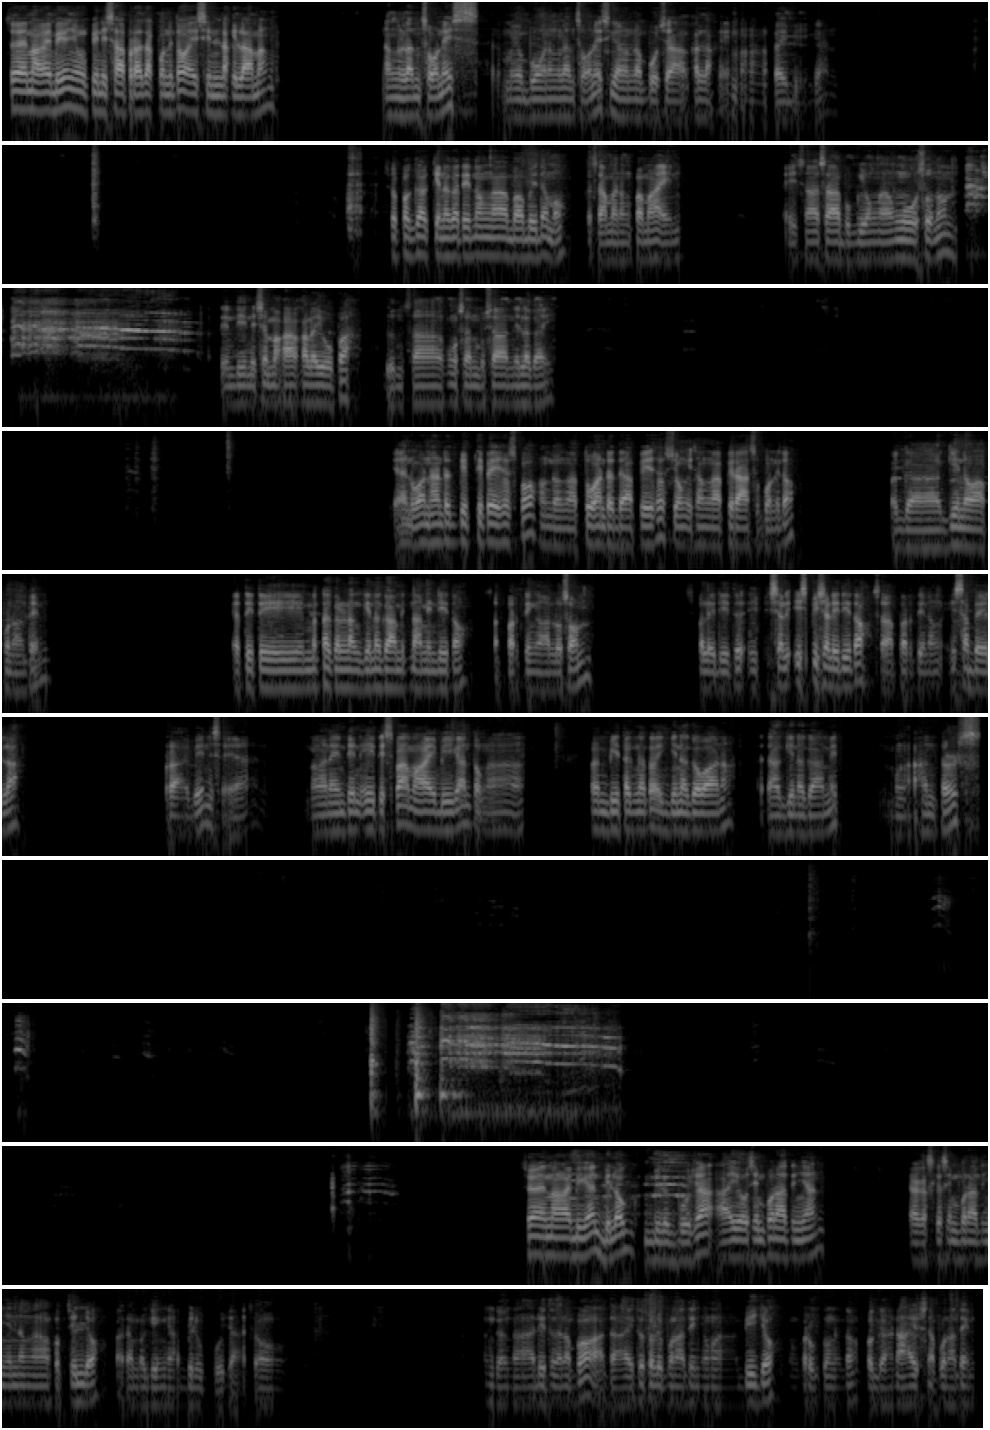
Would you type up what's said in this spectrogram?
So yan mga kaibigan, yung pinisa product po nito ay sinlaki lamang ng lansones. Alam mo yung bunga ng lansones, ganun lang po siya kalaki mga kaibigan. So pag kinagat itong uh, baboy damo, kasama ng pamain, ay sasabog yung uh, nguso nun. At hindi na siya makakalayo pa dun sa kung saan mo siya nilagay. Yan, 150 pesos po hanggang ah, 200 pesos yung isang ah, piraso po nito. Pag ah, ginawa po natin. At ito matagal nang ginagamit namin dito sa parting uh, Luzon. Especially dito, especially, especially dito sa parte ng Isabela province. Ayan. Mga 1980s pa mga kaibigan, itong uh, pambitag na to ay ginagawa na at uh, ginagamit mga hunters. So yan mga kaibigan, bilog. Bilog po siya. Ayusin po natin yan. Kakaskasin po natin yan ng uh, kutsilyo para maging uh, bilog po siya. So hanggang uh, dito na lang po at uh, itutuloy po natin yung uh, video, yung karugtong nito pag uh, naayos na po natin.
